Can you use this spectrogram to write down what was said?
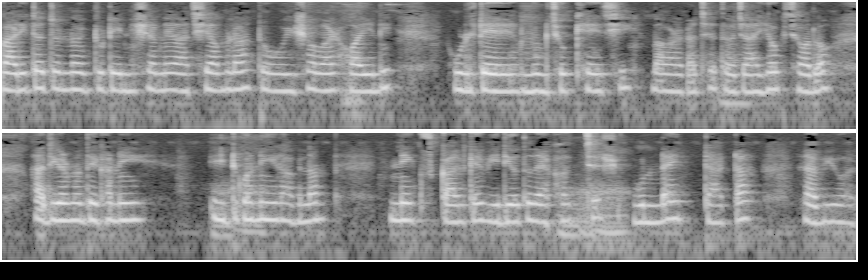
গাড়িটার জন্য একটু টেনশনে আছি আমরা, তো ওই সব আর হয়নি। উল্টে মুখ ঝুঁক খেয়েছি বাবার কাছে, তো যাই হোক, চলো। আজকের মধ্যে এখানেই এইটুখানি রাখলাম। নেক্সট কালকে ভিডিও তো দেখা হচ্ছে। Good night tata love you all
